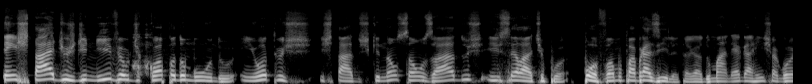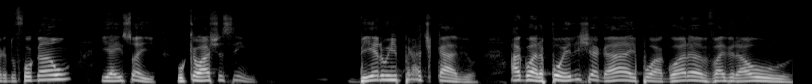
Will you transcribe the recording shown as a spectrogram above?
tem estádios de nível de Copa do Mundo em outros estados que não são usados e, sei lá, tipo, pô, vamos para Brasília, tá ligado? O Mané Garrincha agora é do Fogão e é isso aí. O que eu acho, assim, beiro impraticável. Agora, pô, ele chegar e, pô, agora vai virar o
